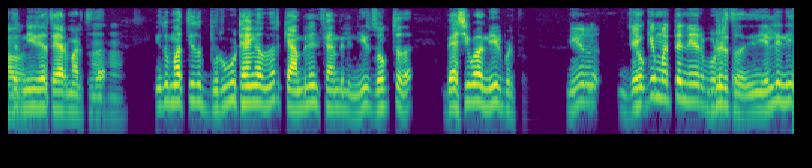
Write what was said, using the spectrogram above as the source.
ಇದ್ರ ನೀರ ತಯಾರು ಮಾಡ್ತದ. ಇದು ಮತ್ತೆ ಇದು ರೂಟ್ ಹೆಂಗಂದ್ರೆ ಕ್ಯಾಂಬಲಿನ್ ಫ್ಯಾಮಿಲಿ ನೀರ್ ಜೋಗ್ತದ ಬ್ಯಾಸಿಗೆ ಒಳಗೆ ನೀರ್ ಬಿಡ್ತದ. ನೀರು ಜಗ್ಗಿ ಮತ್ತೆ ನೀರ್ ಬಿಡ್ತದ. ಎಲ್ಲಿ ನೀ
